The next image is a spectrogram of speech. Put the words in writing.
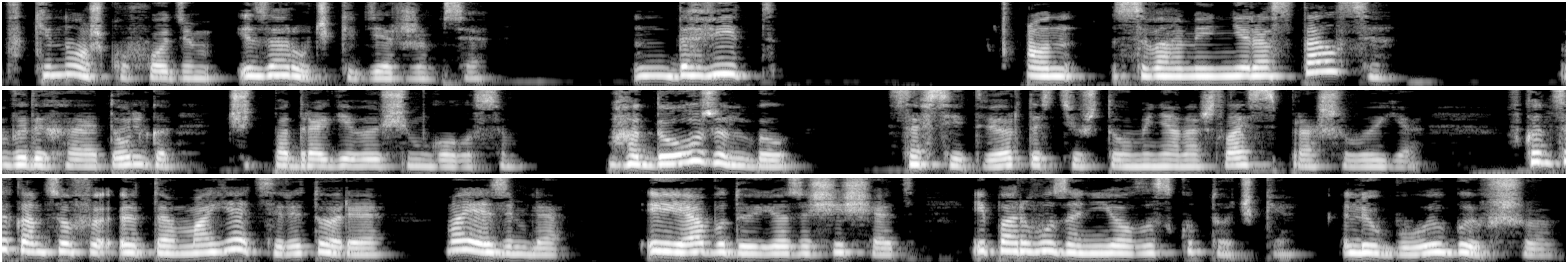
в киношку ходим и за ручки держимся? «Давид... он с вами не расстался?» Выдыхает Ольга чуть подрагивающим голосом. «А должен был?» Со всей твердостью, что у меня нашлась, спрашиваю я. «В конце концов, это моя территория, моя земля, и я буду ее защищать, и порву за нее в лоскуточки, любую бывшую.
